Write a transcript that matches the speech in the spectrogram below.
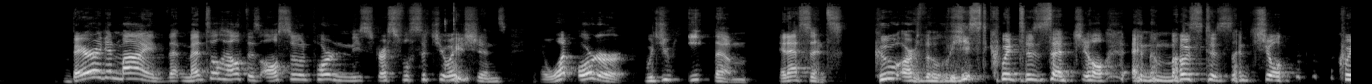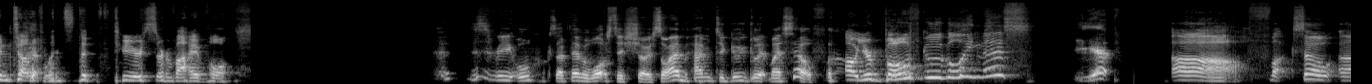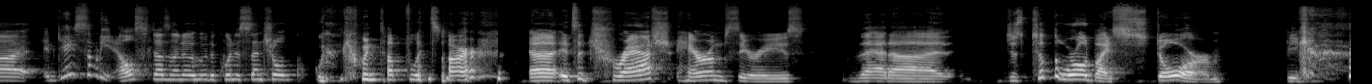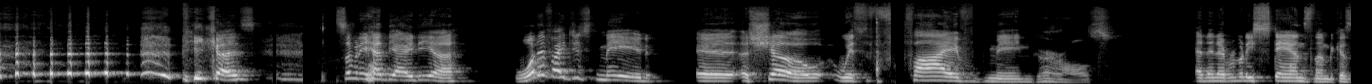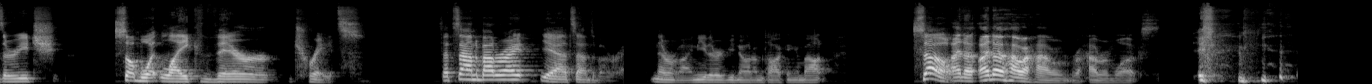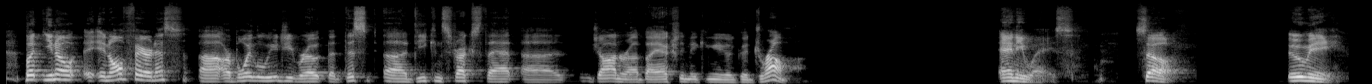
Bearing in mind that mental health is also important in these stressful situations, in what order would you eat them? In essence, who are the least quintessential and the most essential quintuplets that, to your survival? This is really awkward because I've never watched this show, so I'm having to Google it myself. Oh, you're both Googling this? yep. Oh, fuck. So, uh, in case somebody else doesn't know who the quintessential qu- quintuplets are, uh, it's a trash harem series that uh, just took the world by storm because, because somebody had the idea what if I just made a, a show with five main girls? And then everybody stands them because they're each somewhat like their traits. Does that sound about right? Yeah, it sounds about right. Never mind. Neither of you know what I'm talking about. So I know. I know how a harem harem works. but you know, in all fairness, uh, our boy Luigi wrote that this uh, deconstructs that uh, genre by actually making it a good drama. Anyways, so Umi,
